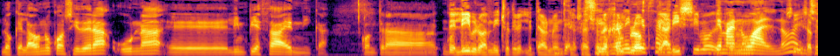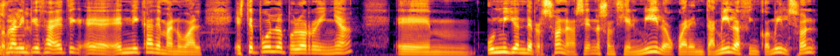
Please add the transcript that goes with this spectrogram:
lo que la ONU considera una eh, limpieza étnica contra... De libro, han dicho literalmente. O sea, es Sí, un ejemplo clarísimo de, manual, ¿no? Sí, es una limpieza eh, étnica de manual. Este pueblo, el pueblo roiñá, eh, un millón de personas, ¿eh? no son 100.000 o 40.000 o 5.000, son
